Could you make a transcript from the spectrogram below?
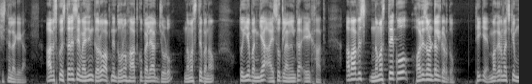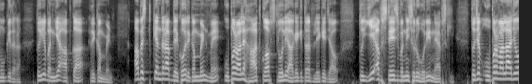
खींचने लगेगा। आप इसको इस तरह से इमेजिन करो, अपने दोनों हाथ को पहले आप जोड़ो, नमस्ते बनाओ तो ये बन गया आइसोक्लाइनल का एक हाथ। अब आप इस नमस्ते को हॉरिजॉन्टल कर दो, ठीक है, मगरमच्छ के मुँह की तरह तो ये बन गया आपका रिकम्बेंट अब इसके अंदर आप देखो रिकम्बेंट में, ऊपर वाले हाथ को आप स्लोली आगे की तरफ़ लेके जाओ तो ये अब स्टेज बननी शुरू हो रही है नैप्स की। तो जब ऊपर वाला जो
